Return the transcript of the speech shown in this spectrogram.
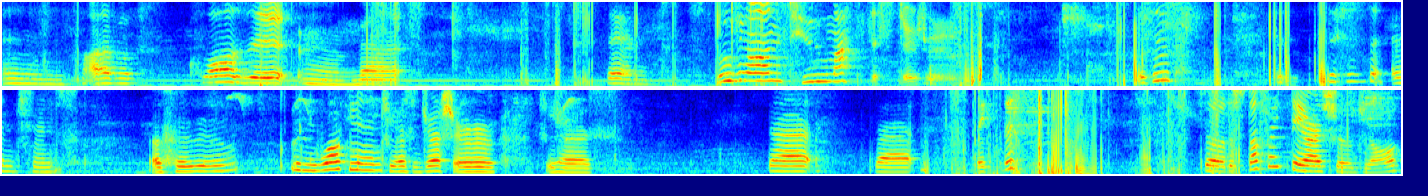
and um, I have a closet and that. Then moving on to my sister's room. This is this is the entrance of her room. When you walk in, she has a dresser. She has that, that, like this. So the stuff right there I showed y'all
